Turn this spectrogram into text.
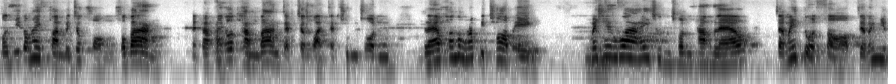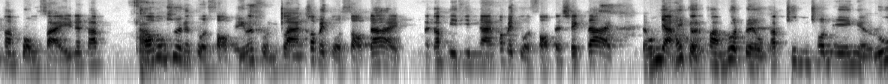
บางทีต้องให้ความเป็นเจ้าของของเขาบ้างนะครับให้เขาทำบ้างจากจังหวัดจากชุมชน แล้วเขาต้องรับผิดชอบเอง ไม่ใช่ว่าให้ชุมชนทำแล้ว จะไม่ตรวจสอบจะไม่มีความโปร่งใสนะครับครับเขาต้องช่วยกันตรวจสอบเองและส่วนกลางเข้าไปตรวจสอบได้นะครับมีทีมงานเข้าไปตรวจสอบแต่เช็คได้ แต่ผมอยากให้เกิดความรวดเร็วครับ ชุมชนเองเนี่ยรู้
